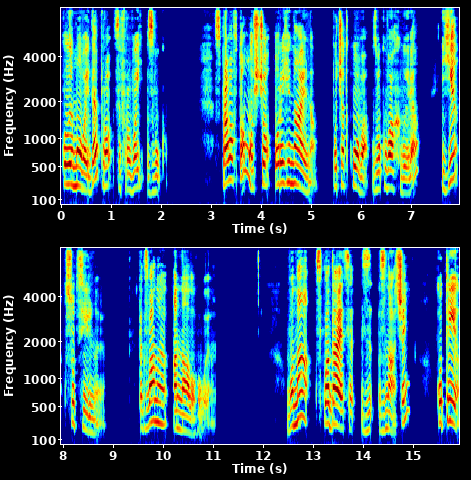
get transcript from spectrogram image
коли мова йде про цифровий звук. Справа в тому, що оригінальна початкова звукова хвиля є суцільною, так званою аналоговою. Вона складається з значень, котрі е,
